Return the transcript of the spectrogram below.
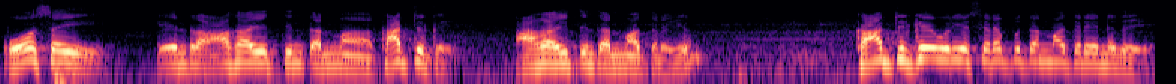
ஓசை என்ற ஆகாயத்தின் தன்மா காற்றுக்கு ஆகாயத்தின் தன்மாத்திரையும் காற்றுக்கே உரிய சிறப்பு தன்மாத்திரை என்னது?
